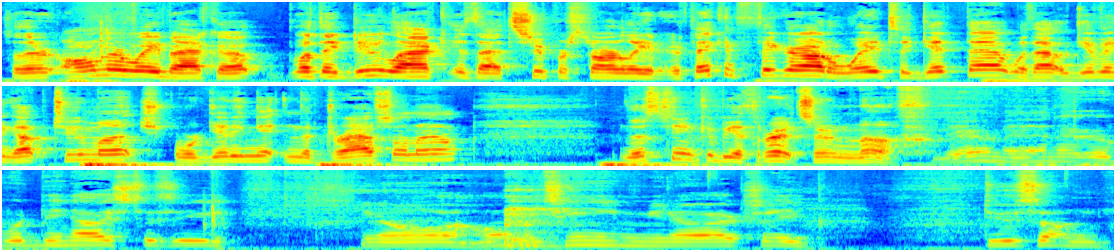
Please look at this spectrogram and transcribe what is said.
So they're on their way back up. What they do lack is that superstar leader. If they can figure out a way to get that without giving up too much or getting it in the draft somehow, this team could be a threat soon enough. Yeah, man. It would be nice to see, you know, a home team, you know, actually do something.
